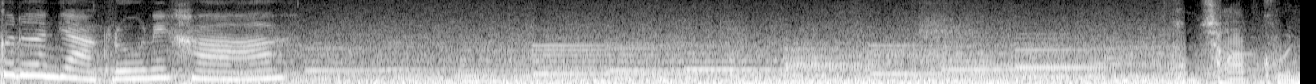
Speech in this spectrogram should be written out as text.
ก็เดือนอยากรู้นี่คะ ผมชอบคุณ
